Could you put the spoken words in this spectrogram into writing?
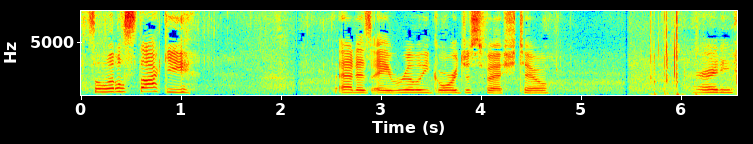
It's a little stocky. That is a really gorgeous fish too. Alrighty.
